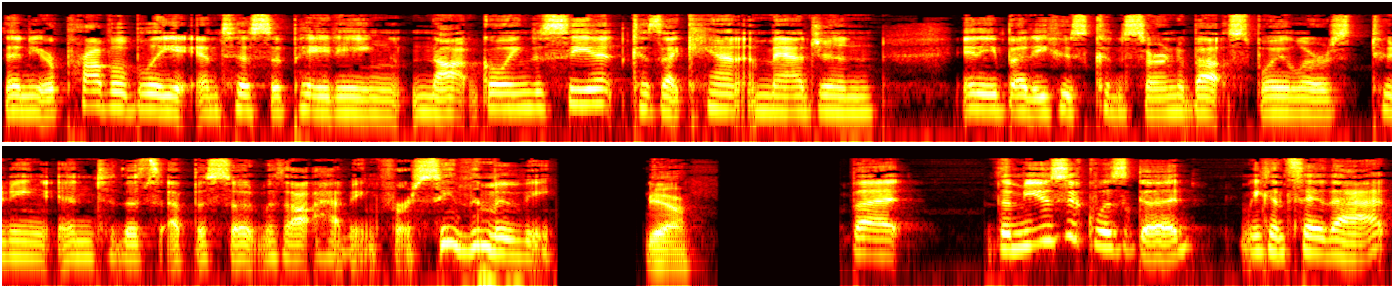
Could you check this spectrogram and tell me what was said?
then you're probably anticipating not going to see it because I can't imagine anybody who's concerned about spoilers tuning into this episode without having first seen the movie yeah. but the music was good. We can say that.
